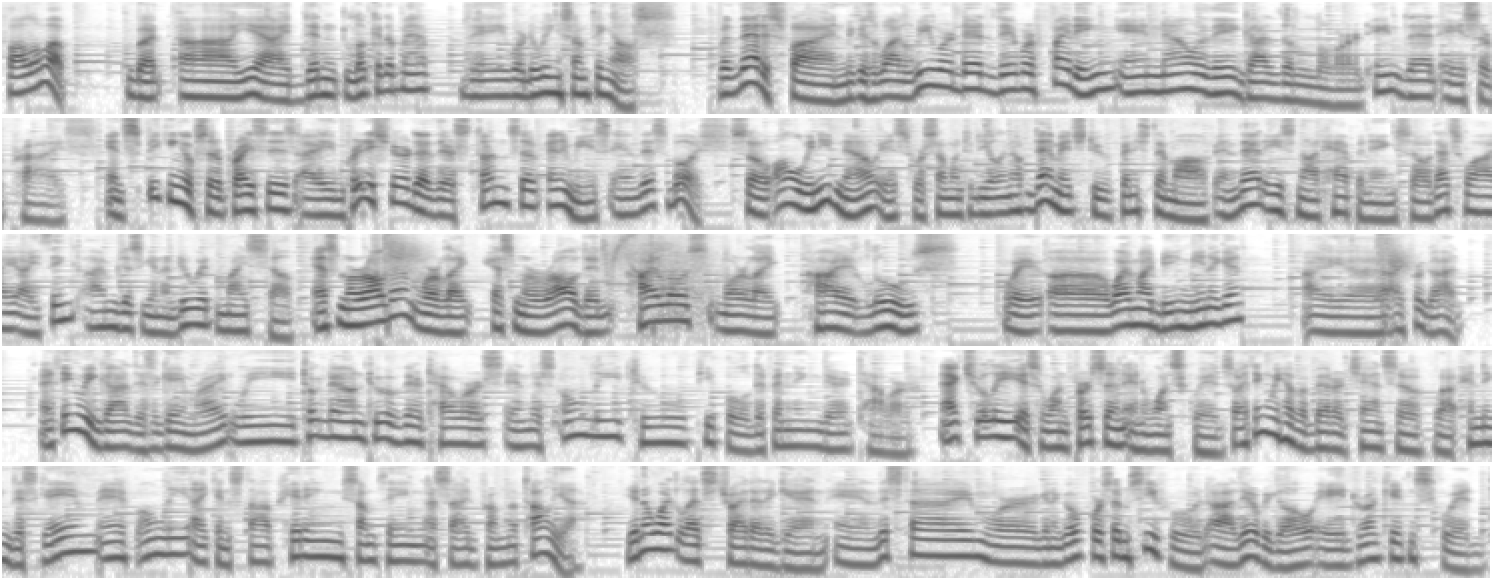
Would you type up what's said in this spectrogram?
follow up. But uh, yeah, I didn't look at the map. They were doing something else. But that is fine because while we were dead, they were fighting and now they got the Lord. Ain't that a surprise? And speaking of surprises, I'm pretty sure that there's tons of enemies in this bush. So all we need now is for someone to deal enough damage to finish them off and that is not happening. So that's why I think I'm just gonna do it myself. Esmeralda, more like Esmeralda. Hylos, more like Hylos. Wait, uh, why am I being mean again? I, uh, I forgot. I think we got this game right. We took down two of their towers and there's only two people defending their tower. Actually, it's one person and one squid, so I think we have a better chance of uh, ending this game if only I can stop hitting something aside from Natalia. You know what, let's try that again, and this time we're gonna go for some seafood. Ah, there we go, a drunken squid.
